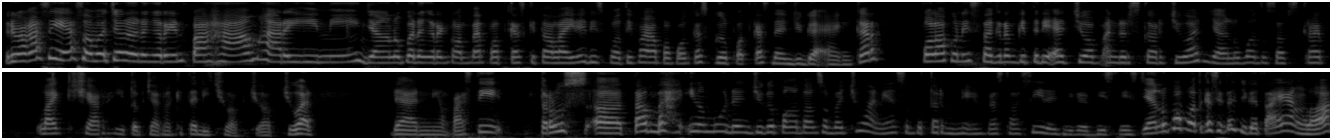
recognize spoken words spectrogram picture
Terima kasih ya Sobat Cuan udah dengerin Paham hari ini. Jangan lupa dengerin konten podcast kita lainnya di Spotify, Apple Podcast, Google Podcast, dan juga Anchor. Follow akun Instagram kita di @cuap underscore cuan. Jangan lupa untuk subscribe, like, share YouTube channel kita di cuap cuap cuan. Dan yang pasti terus eh, tambah ilmu dan juga pengetahuan Sobat Cuan ya seputar dunia investasi dan juga bisnis. Jangan lupa podcast kita juga tayang loh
